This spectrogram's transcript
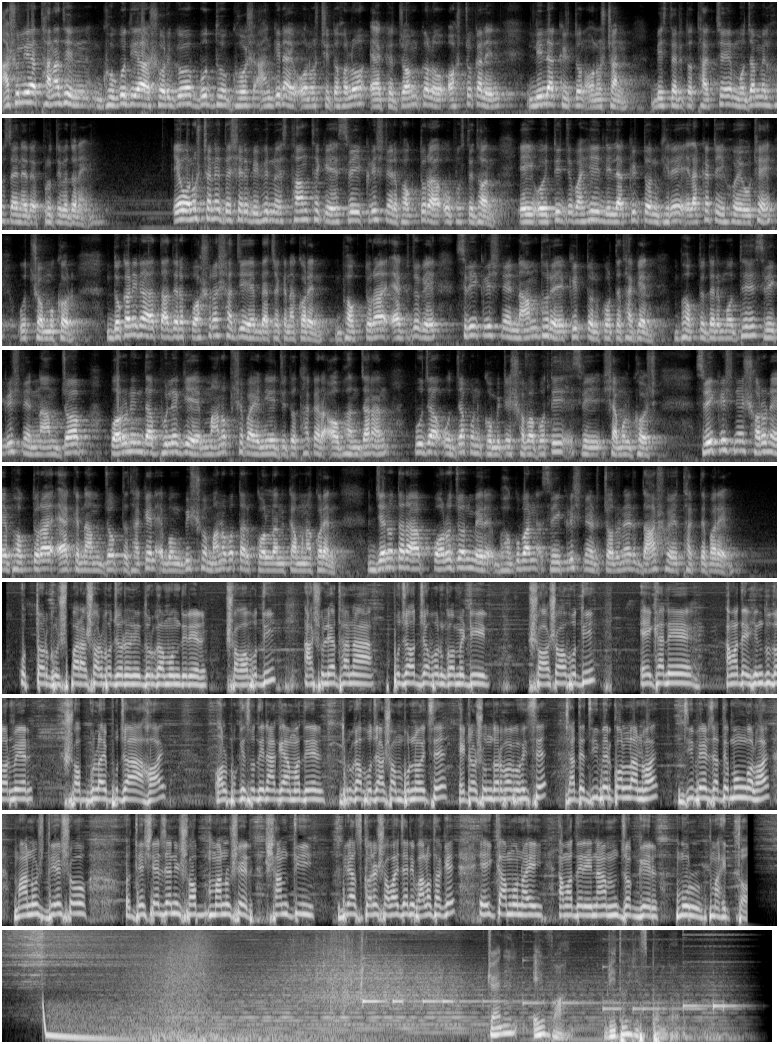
আশুলিয়া থানাধীন ঘুগুদিয়া স্বর্গীয় বুদ্ধ ঘোষ আঙ্গিনায় অনুষ্ঠিত হলো এক জমকালো অষ্টকালীন লীলা কীর্তন অনুষ্ঠান। বিস্তারিত থাকছে মোজাম্মেল হোসেনের প্রতিবেদনে। এ অনুষ্ঠানে দেশের বিভিন্ন স্থান থেকে শ্রীকৃষ্ণের ভক্তরা উপস্থিত হন। এই ঐতিহ্যবাহী লীলা কীর্তন ঘিরে এলাকাটি হয়ে ওঠে উৎসবমুখর দোকানিরা তাদের পসরা সাজিয়ে বেচাকেনা করেন। ভক্তরা একযোগে শ্রীকৃষ্ণের নাম ধরে কীর্তন করতে থাকেন। ভক্তদের মধ্যে শ্রীকৃষ্ণের নাম জপ, পরনিন্দা ভুলে গিয়ে মানব সেবায় নিয়োজিত থাকার আহ্বান জানান পূজা উদযাপন কমিটির সভাপতি শ্রী শ্যামল ঘোষ। শ্রীকৃষ্ণের স্মরণে ভক্তরা এক নাম জপতে থাকেন এবং বিশ্ব মানবতার কল্যাণ কামনা করেন, যেন তারা পরজন্মের ভগবান শ্রীকৃষ্ণের চরণের দাস হয়ে থাকতে পারে। উত্তর ঘুষপাড়া সর্বজননী দুর্গা মন্দিরের সভাপতি, আশুলিয়া থানা পূজা উদযাপন কমিটির সহসভাপতি। এইখানে আমাদের হিন্দু ধর্মের সবগুলাই পূজা হয়। অল্প কিছুদিন আগে আমাদের দুর্গাপূজা সম্পন্ন হয়েছে, এটাও সুন্দরভাবে হয়েছে, যাতে জীবের কল্যাণ হয়, জীবের যাতে মঙ্গল হয়, মানুষ দেশ ও দেশের জানি সব মানুষের শান্তি বিরাজ করে, সবাই জানি ভালো থাকে, এই কামনাই আমাদের এই নাম যজ্ঞের মূল মাহিত্য। চ্যানেল এ ওয়ান হৃদয়ের স্পন্দন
